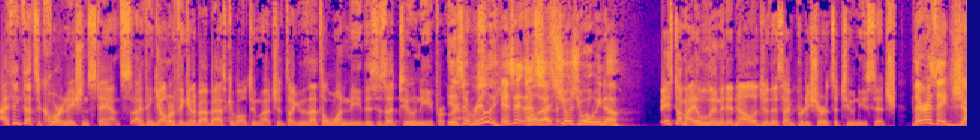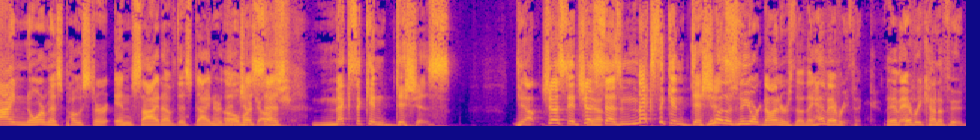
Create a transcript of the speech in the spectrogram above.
I think that's a coronation stance. I think y'all are thinking about basketball too much. It's like that's a one knee. This is a two knee for. Is it really? Is it? Well, that shows you what we know. Based on my limited knowledge of this, I'm pretty sure it's a two knee sitch. There is a ginormous poster inside of this diner that Oh my just gosh. says Mexican dishes. Yep. Just it just Yep. says Mexican dishes. You know those New York diners though; they have everything. They have every kind of food.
